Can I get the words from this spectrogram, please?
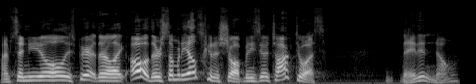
I'm sending you the Holy Spirit. They're like, Oh, there's somebody else going to show up and he's going to talk to us. They didn't know.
